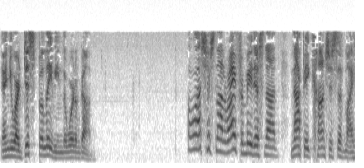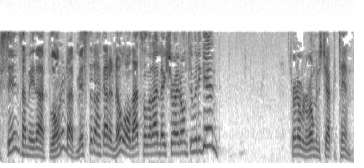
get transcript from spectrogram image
And you are disbelieving the Word of God. Well, that's just not right for me to not, not be conscious of my sins. I mean, I've blown it, I've missed it, I've got to know all that so that I make sure I don't do it again. Turn over to Romans chapter 10,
